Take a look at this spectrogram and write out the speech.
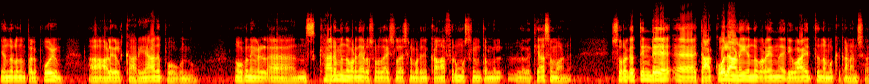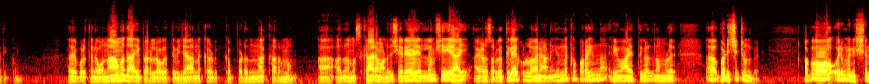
എന്നുള്ളതും പലപ്പോഴും ആളുകൾക്ക് അറിയാതെ പോകുന്നു. നോക്കൂ നിങ്ങൾ നിസ്കാരം എന്ന് പറഞ്ഞ റസൂർദായ് സ്വലാസ്ലം പറഞ്ഞു കാഫിറും മുസ്ലിമും തമ്മിലുള്ള വ്യത്യാസമാണ്. സ്വർഗത്തിന്റെ താക്കോലാണ് എന്ന് പറയുന്ന രിവായത്ത് നമുക്ക് കാണാൻ സാധിക്കും. അതേപോലെ തന്നെ ഒന്നാമതായി പരലോകത്ത് വിചാരണക്കെടുക്കപ്പെടുന്ന കർമ്മം അത് നമസ്കാരമാണ്. ഇത് ശരിയായി എല്ലാം ശരിയായി അയാൾ സ്വർഗത്തിലേക്കുള്ളവനാണ് എന്നൊക്കെ പറയുന്ന റിവായത്തുകൾ നമ്മൾ പഠിച്ചിട്ടുണ്ട്. അപ്പോൾ ഒരു മനുഷ്യൻ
